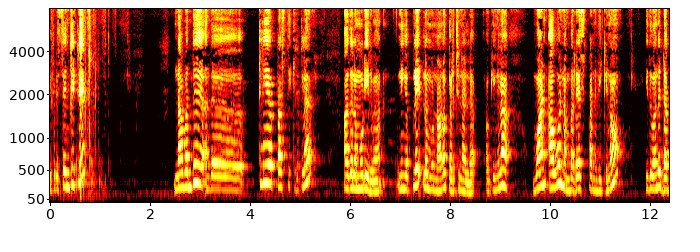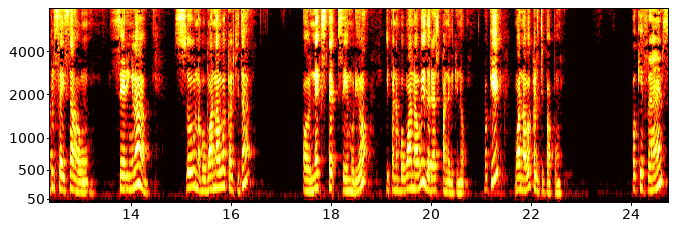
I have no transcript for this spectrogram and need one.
இப்படி செஞ்சுட்டு நான் வந்து அந்த கிளியர் பிளாஸ்டிக் இருக்குல்ல அதில் மூடிடுவேன் நீங்கள் பிளேட்டில் மூடினாலும் பிரச்சனை இல்லை. ஓகேங்களா ஒன் ஹவர் நம்ம ரெஸ்ட் பண்ண வைக்கணும். இது வந்து டபுள் சைஸாக ஆகும். சரிங்களா? ஸோ நம்ம ஒன் ஹவர் கழிச்சு தான் நெக்ஸ்ட் ஸ்டெப் செய்ய முடியும். இப்போ நம்ம ஒன் ஹவர் இதை ரெஸ்ட் பண்ண வைக்கணும். ஓகே ஒன் ஹவர் கழித்து பார்ப்போம். ஓகே ஃப்ரெண்ட்ஸ்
